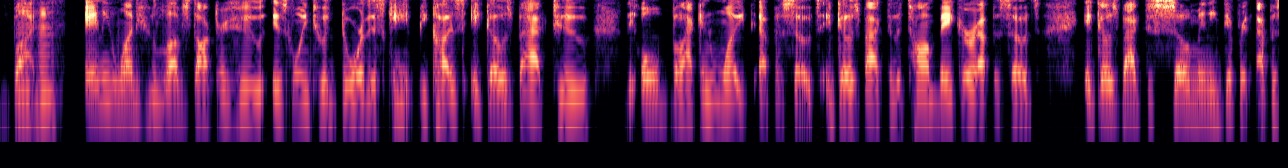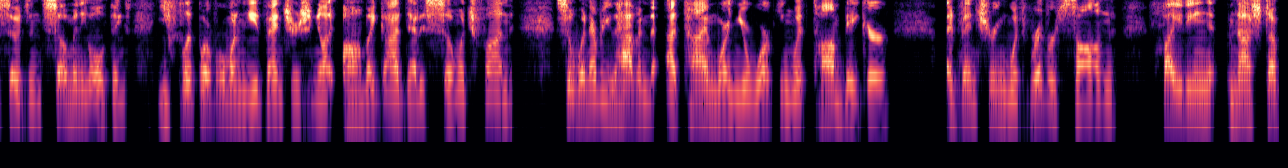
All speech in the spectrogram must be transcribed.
But Mhm. Anyone who loves Doctor Who is going to adore this game because it goes back to the old black and white episodes. It goes back to the Tom Baker episodes. It goes back to so many different episodes and so many old things. You flip over one of the adventures and you're like, oh my God, that is so much fun. So whenever you have an, a time when you're working with Tom Baker, adventuring with River Song, fighting Nashta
